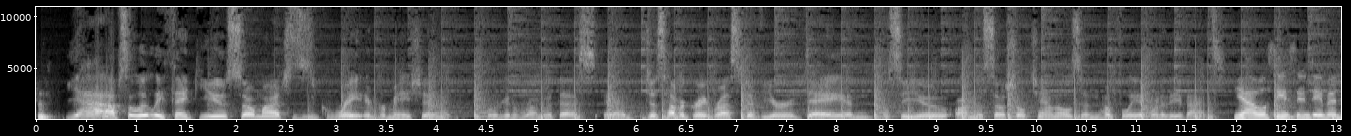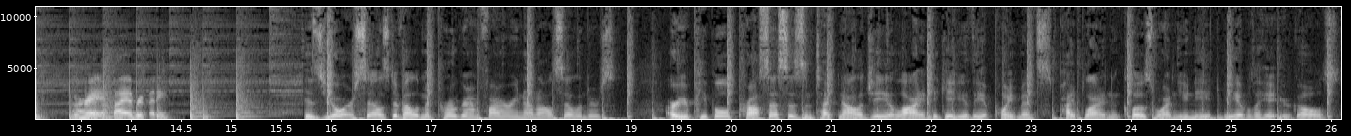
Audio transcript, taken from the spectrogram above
yeah, absolutely. Thank you so much. This is great information we're going to run with this. And just have a great rest of your day, and we'll see you on the social channels and hopefully at one of the events. Yeah, we'll see you soon, David. Okay. All right. Bye, everybody. Is your sales development program firing on all cylinders? Are your people, processes, and technology aligned to get you the appointments, pipeline, and close one you need to be able to hit your goals?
